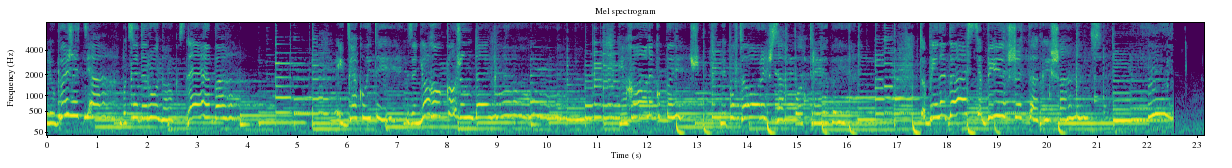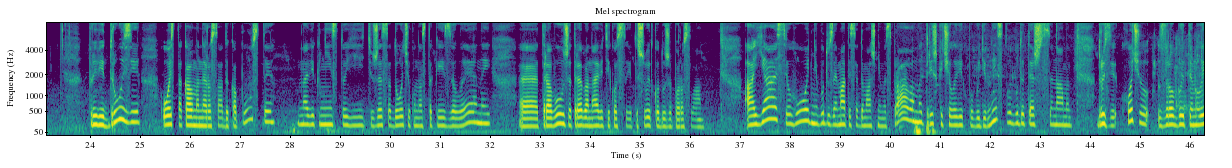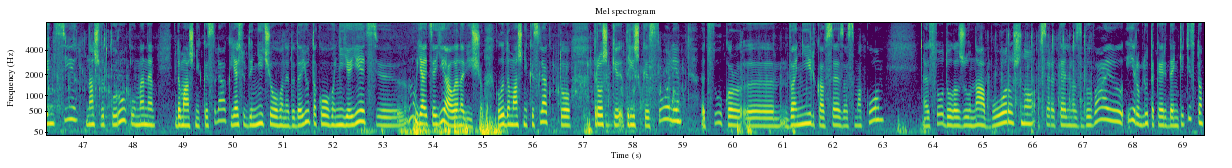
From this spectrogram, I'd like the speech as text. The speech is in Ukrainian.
люби життя, бо це дарунок з неба. І дякуй ти за нього кожен день. Його не купиш, не повториш за потреби. Тобі не дасться більше такий шанс. Привіт, друзі! Ось така в мене розсади капусти на вікні стоїть. Вже садочок у нас такий зелений. Е, Траву вже треба навіть і косити. Швидко дуже поросла. А я сьогодні буду займатися домашніми справами. Трішки чоловік по будівництву буде теж з синами. Друзі, хочу зробити млинці на швидку руку. У мене домашній кисляк. Я сюди нічого не додаю такого, ні яєць. Е, Ну, яйця є, але навіщо? Коли домашній кисляк, то трошки трішки солі, цукор, е, ванілька, все за смаком. Е, Соду ложу на борошно, все ретельно збиваю і роблю таке ріденьке тісто.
